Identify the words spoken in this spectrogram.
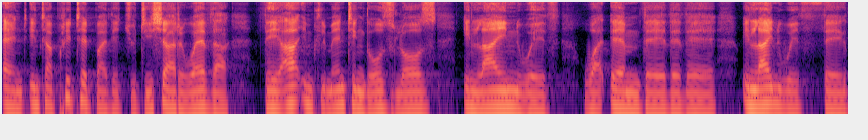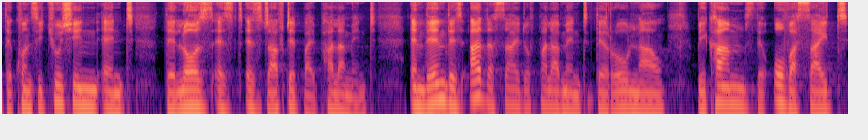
and interpreted by the judiciary whether they are implementing those laws in line with what um, the, the, the in line with the, the constitution and the laws as, as drafted by parliament. And then the other side of parliament the role now becomes the oversight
